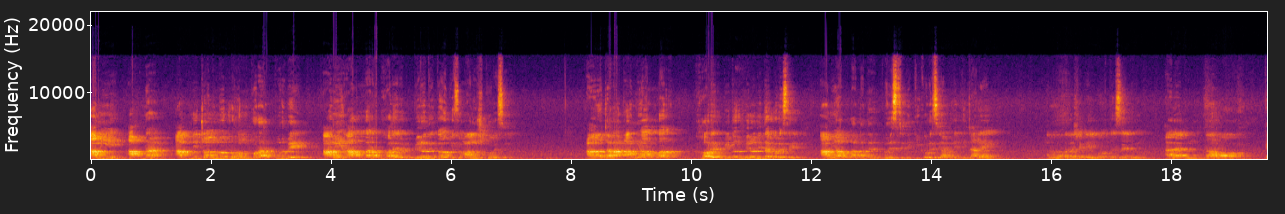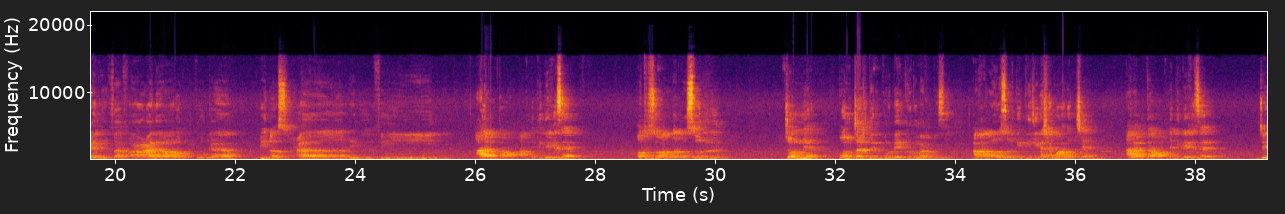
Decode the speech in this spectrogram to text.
আমি আপনার, আপনি জন্মগ্রহণ করার পূর্বে আমি আল্লাহর ঘরের বিরোধিতাও কিছু মানুষ করেছে। আর যারা আমি আল্লাহর ঘরের ভিতর বিরোধিতা করেছে আমি আল্লাহ তাদের পরিস্থিতি কি করেছি আপনি কি জানেন? আল্লাহ তাআলা সেটাই বলতেছেন, আলাম তারা কাইফা ফাআলা রাব্বুকা বিআসহাবিল ফিল? আলাম তারা, আপনি কি দেখেছেন? অথচ আল্লাহ রাসূল জন্মের পঞ্চাশ দিন পূর্বে এই ঘটনা ঘটেছে। আর আল্লাহ রসুলকে কি জিজ্ঞাসা করা হচ্ছে? আলাম তারা, আপনি কি দেখেছেন? যে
